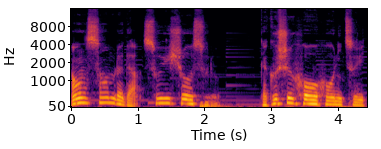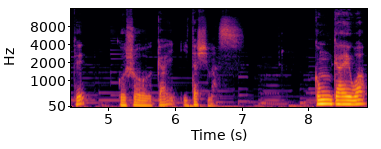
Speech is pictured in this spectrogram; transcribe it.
アンサンブルが推奨する学習方法についてご紹介いたします。今回は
